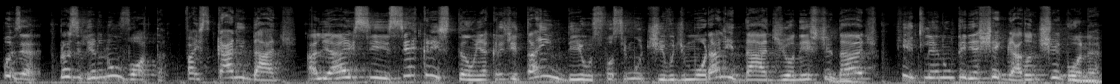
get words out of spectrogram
Pois é, brasileiro não vota, faz caridade. Aliás, se ser cristão e acreditar em Deus fosse motivo de moralidade e honestidade, Hitler não teria chegado onde chegou, né?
